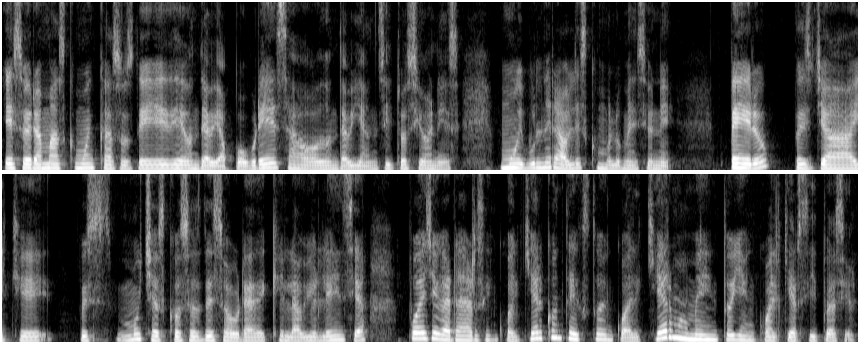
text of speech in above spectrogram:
eso era más como en casos de, de donde había pobreza o donde habían situaciones muy vulnerables, como lo mencioné. Pero pues ya hay que, pues muchas cosas de sobra de que la violencia puede llegar a darse en cualquier contexto, en cualquier momento y en cualquier situación.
